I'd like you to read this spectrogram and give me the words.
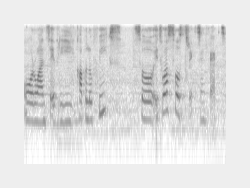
or once every couple of weeks. So it was so strict, in fact.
